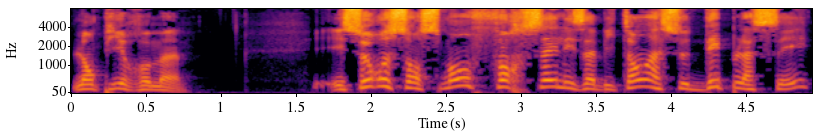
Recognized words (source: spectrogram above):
l'Empire romain. Et ce recensement forçait les habitants à se déplacer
